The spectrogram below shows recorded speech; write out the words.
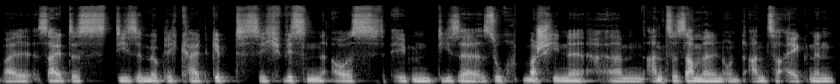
weil seit es diese Möglichkeit gibt, sich Wissen aus eben dieser Suchmaschine ähm, anzusammeln und anzueignen,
